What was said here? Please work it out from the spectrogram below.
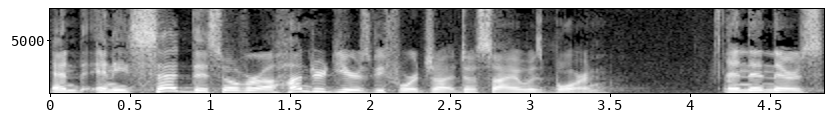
And, and he said this over a hundred years before Josiah was born. And then there's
